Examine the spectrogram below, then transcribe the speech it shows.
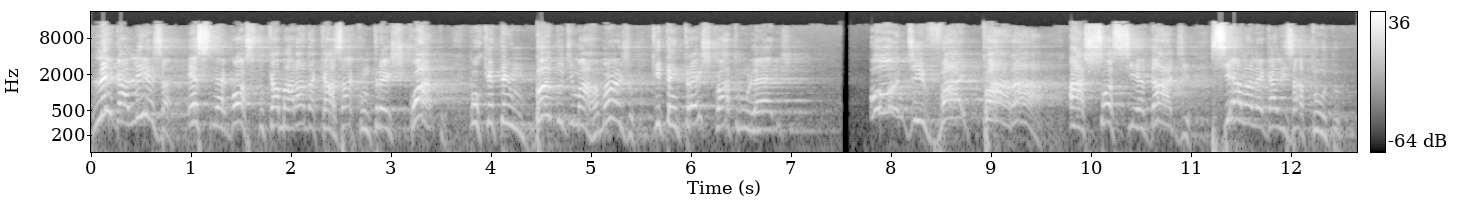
legaliza esse negócio do camarada casar com três, quatro, porque tem um bando de marmanjo que tem três, quatro mulheres. Onde vai parar a sociedade se ela legalizar tudo?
